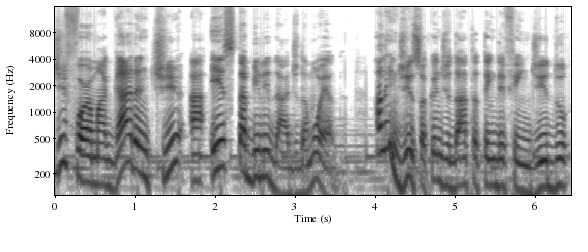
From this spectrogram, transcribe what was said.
de forma a garantir a estabilidade da moeda. Além disso, a candidata tem defendido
